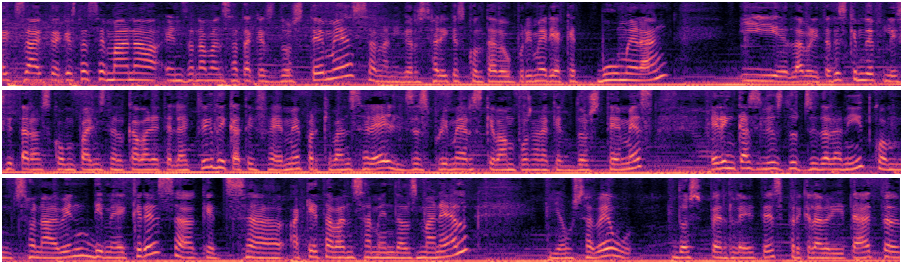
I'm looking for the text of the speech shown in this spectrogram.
Exacte, aquesta setmana ens han avançat aquests dos temes, l'aniversari que escoltàveu primer i aquest boomerang, i la veritat és que hem de felicitar els companys del Cabaret Elèctric de CatFM perquè van ser ells els primers que van posar aquests dos temes. Eren quasi les 12 de la nit quan sonaven dimecres aquests, uh, aquest avançament dels Manel i ja ho sabeu, dos perletes, perquè la veritat eh,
